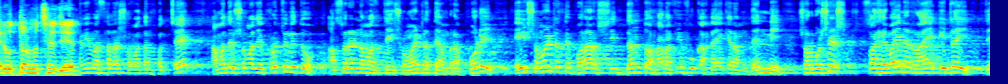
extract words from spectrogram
এর উত্তর হচ্ছে যে আমি মাসালার সমাধান হচ্ছে। আমাদের সমাজে প্রচলিত আসরের নামাজ যেই সময়টাতে আমরা পড়ি, এই সময়টাতে পড়ার সিদ্ধান্ত হানাফি ফুকা হায়কেরাম দেননি। সর্বশেষ সাহেবাইনের রায় এটাই যে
